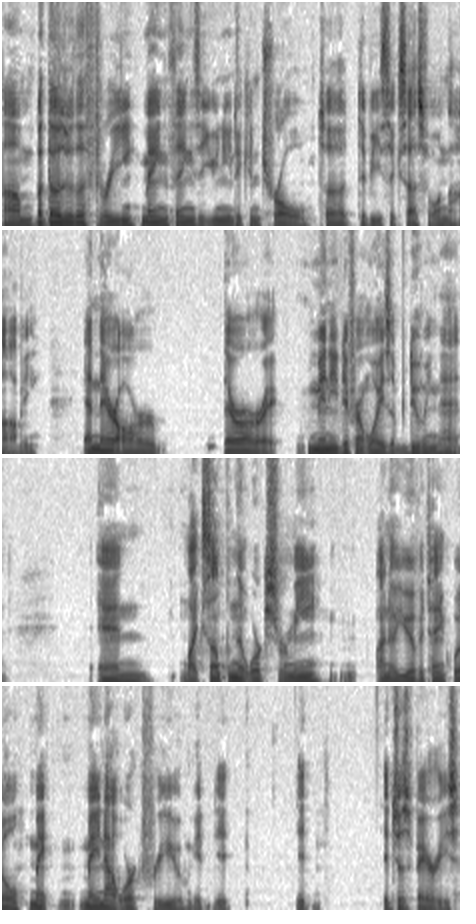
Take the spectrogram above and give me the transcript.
Um, but those are the three main things that you need to control to to be successful in the hobby. And there are there are many different ways of doing that. And like something that works for me, I know you have a tank will may may not work for you. It it it it just varies.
